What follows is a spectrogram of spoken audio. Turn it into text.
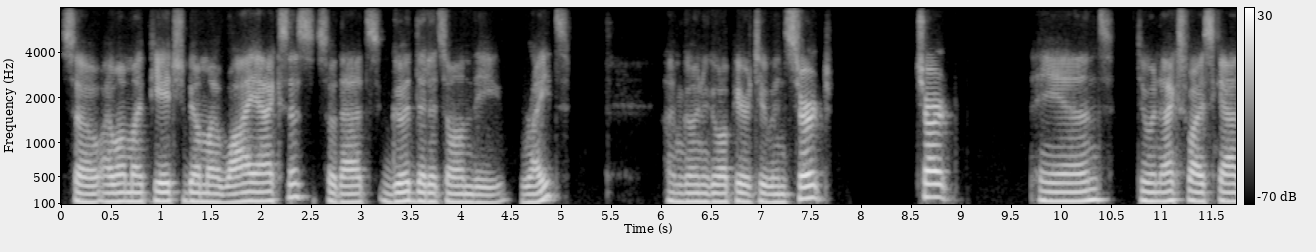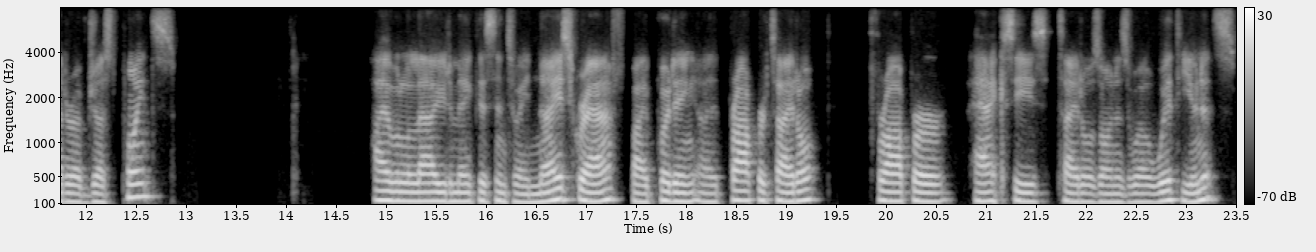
So I want my pH to be on my y-axis. So that's good that it's on the right. I'm going to go up here to insert chart and do an XY scatter of just points. I will allow you to make this into a nice graph by putting a proper title, proper axes titles on as well with units.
